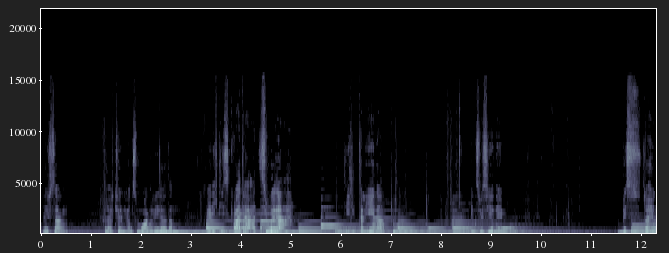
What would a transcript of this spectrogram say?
würde ich sagen, vielleicht hören wir uns morgen wieder. Dann werde ich die Squadra Azzurra, die Italiener, ins Visier nehmen. Bis dahin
